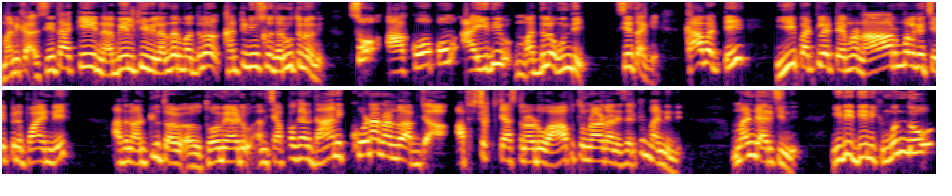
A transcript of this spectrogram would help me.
మణిక సీతాకి నబీల్కి వీళ్ళందరి మధ్యలో కంటిన్యూస్గా జరుగుతున్నది సో ఆ కోపం ఆ ఇది మధ్యలో ఉంది సీతకి. కాబట్టి ఈ పర్టికులర్ టైంలో నార్మల్గా చెప్పిన పాయింట్ని అతను అంట్లు తో- తోమాడు అని చెప్పగానే దానికి కూడా నన్ను అబ్స్ట్రక్ట్ చేస్తున్నాడు ఆపుతున్నాడు అనేసరికి మండింది. మండి అరిచింది. ఇది దీనికి ముందు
